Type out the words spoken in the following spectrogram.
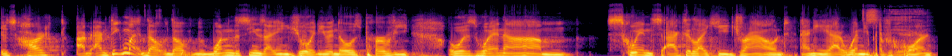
it's hard. I'm, I'm thinking my the, the one of the scenes I enjoyed, even though it was pervy, was when um Squints acted like he drowned and he had Wendy Peppercorn.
